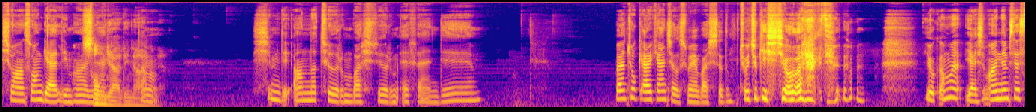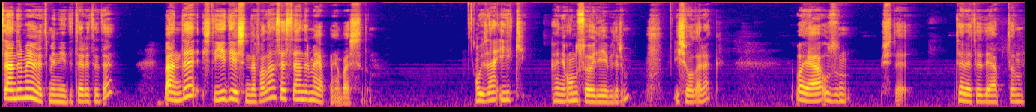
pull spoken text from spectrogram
Şu an son geldiğim haline. son geldiğin Tamam. halini. Şimdi anlatıyorum, başlıyorum efendim. Ben çok erken çalışmaya başladım. Çocuk işçi olarak diyor değil mi? Yok ama ya şimdi annem seslendirme yönetmeniydi TRT'de. Ben de işte 7 yaşında falan seslendirme yapmaya başladım. O yüzden ilk hani onu söyleyebilirim iş olarak. Bayağı uzun işte TRT'de yaptım.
